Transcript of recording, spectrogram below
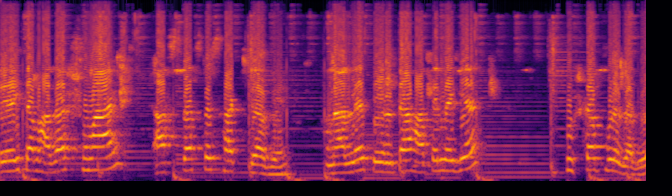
এইটা ভাজার সময় আস্তে আস্তে ছাড়তে হবে। নাহলে তেলটা হাতে লেগে ফুসকা পড়ে যাবে।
